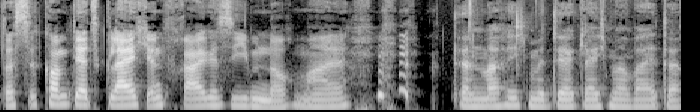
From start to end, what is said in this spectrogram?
Das kommt jetzt gleich in Frage sieben nochmal. Dann mache ich mit der gleich mal weiter.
